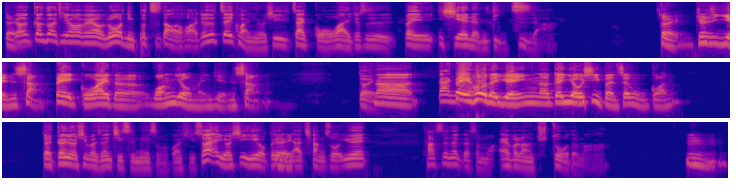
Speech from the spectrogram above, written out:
跟跟各位听众朋友，如果你不知道的话，就是这一款游戏在国外就是被一些人抵制啊。对，就是延上，被国外的网友们延上。对，那但背后的原因呢，跟游戏本身无关。对，跟游戏本身其实没什么关系。虽然游戏也有被人家呛说，因为它是那个什么 Avalanche 做的嘛。嗯。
